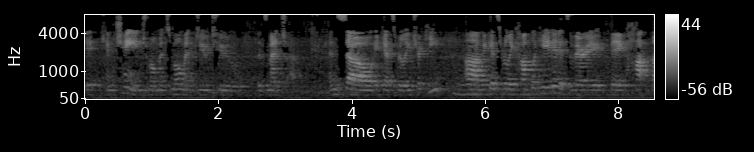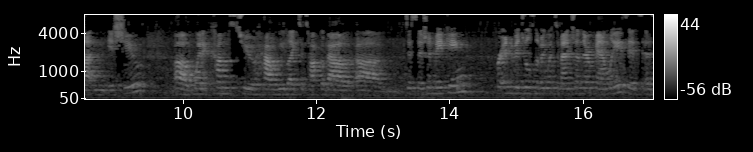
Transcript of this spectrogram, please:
it can change moment to moment due to the dementia. And so it gets really tricky. Um, it gets really complicated. It's a very big, hot button issue. Uh, when it comes to how we like to talk about um, decision making for individuals living with dementia and their families, it's as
